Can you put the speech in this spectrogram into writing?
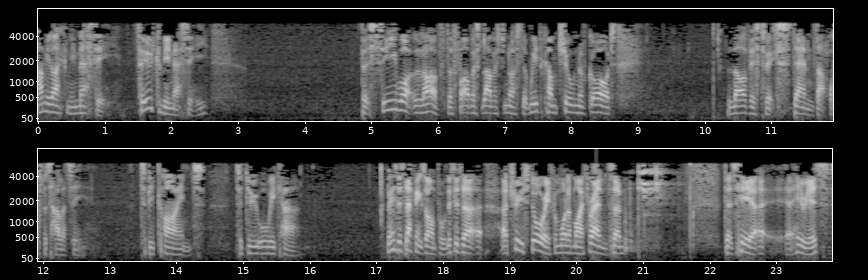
Family life can be messy. Food can be messy. But see what love the Father's lavished on us, that we become children of God. Love is to extend that hospitality, to be kind, to do all we can. But here's a second example. This is a, a, true story from one of my friends um, that's here. Uh, uh, here he is.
